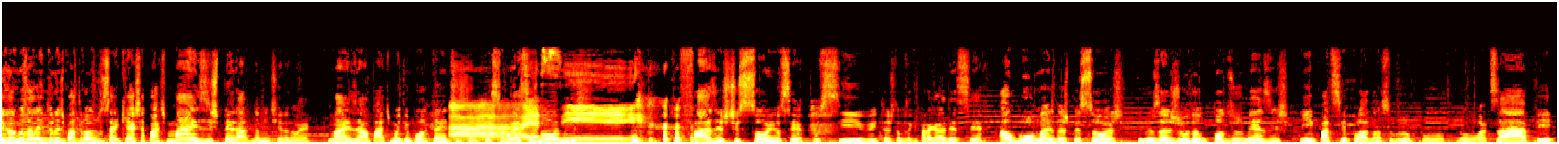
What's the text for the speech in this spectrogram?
Chegamos à leitura de patronos do SciCast, a parte mais esperada. Não, mentira, não é? Mas é uma parte muito importante, porque são esses é nomes sim. que fazem este sonho ser possível. Então estamos aqui para agradecer algumas das pessoas que nos ajudam todos os meses e participam lá do nosso grupo do WhatsApp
